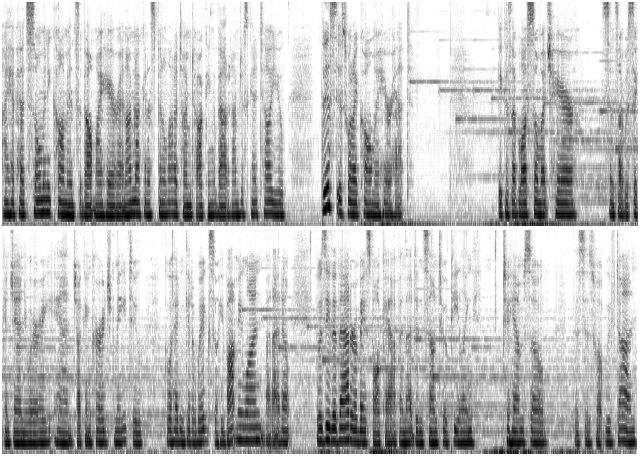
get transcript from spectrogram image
I have had so many comments about my hair, and I'm not going to spend a lot of time talking about it. I'm just going to tell you this is what I call my hair hat. Because I've lost so much hair since I was sick in January, and Chuck encouraged me to go ahead and get a wig, so he bought me one, but I don't. It was either that or a baseball cap, and that didn't sound too appealing to him, so this is what we've done.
